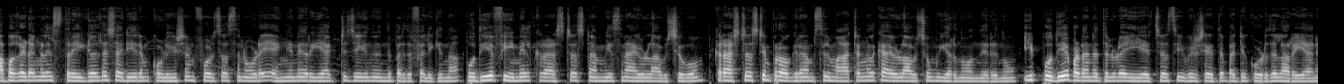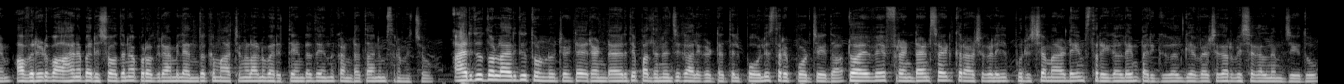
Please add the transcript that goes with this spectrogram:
അപകടങ്ങളിൽ സ്ത്രീകളുടെ ശരീരം കൊളീഷൻ ഫോഴ്സസിനോട് എങ്ങനെ റിയാക്ട് ചെയ്യുന്നു എന്ന് പ്രതിഫലിക്കുന്ന പുതിയ ഫീമെയിൽ ക്രാഷ് ടെസ്റ്റ് ഡമ്മീസിനായുള്ള ആവശ്യവും ക്രാഷ് ടെസ്റ്റിംഗ് പ്രോഗ്രാംസിൽ മാറ്റങ്ങൾക്കായുള്ള ആവശ്യവും ഉയർന്നു വന്നിരുന്നു. ഈ പുതിയ പഠനത്തിലൂടെ ഇ എച്ച് എസ് ഈ വിഷയത്തെ പറ്റി കൂടുതൽ അറിയാനും അവരുടെ വാഹന പരിശോധനാ പ്രോഗ്രാമിൽ എന്തൊക്കെ മാറ്റങ്ങളാണ് വരുത്തേണ്ടത് എന്ന് കണ്ടെത്താനും ശ്രമിച്ചു. ആയിരത്തി തൊള്ളായിരത്തി തൊണ്ണൂറ്റെട്ട് രണ്ടായിരത്തി പതിനഞ്ച് കാലഘട്ടത്തിൽ പോലീസ് റിപ്പോർട്ട് ചെയ്ത ടോയവേ ഫ്രണ്ട് ആൻഡ് സൈഡ് ക്രാഷുകളിൽ പുരുഷന്മാരുടെയും സ്ത്രീകളുടെയും പരിക്കുകൾ ഗവേഷകർ വിശകലനം ചെയ്തു.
